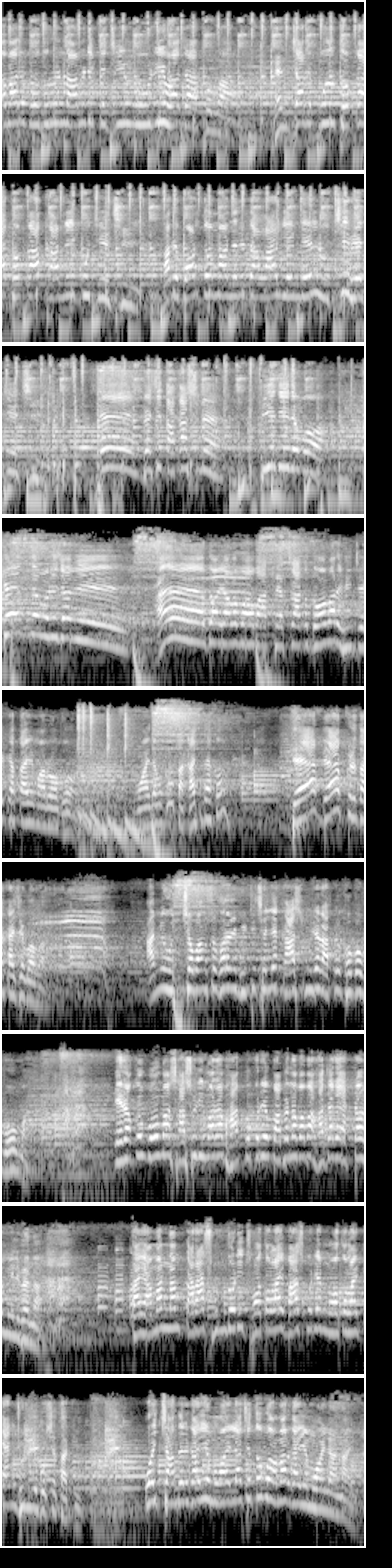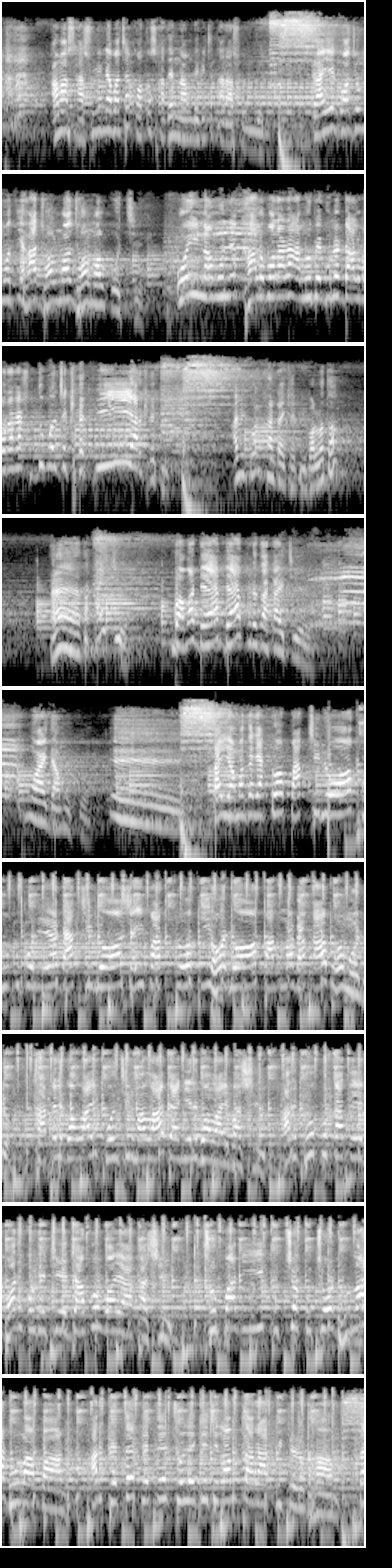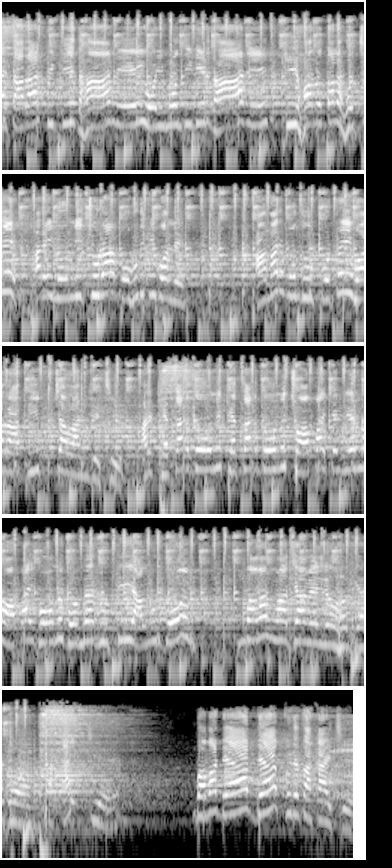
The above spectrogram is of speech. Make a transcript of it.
আমার বধুর নাম রেখেছি মুড়ি ভাজা খোলা। হেঞ্চার ফুল থোকা থোকা কানে কুচিয়েছি আরে বর্তমানের ডালায় এনে লুচি ভেজেছি। এ, বেশি তাকাস না দিয়ে দিয়ে দেবো। কেন্দ্র মরে যাবে? হ্যাঁ দয়াল বাবা, খেচাক দো আমার ভিজে কেতাই মারো গো। ময়দা মতো তাকাইছে দেখো। ড্যাব ড্যাব করে তাকাইছে বাবা। আমি উচ্চ বংশ ঘরের বিটি ছেলে, কাশ্মীরের আপেল খোকো বৌমা। এরকম বৌমা শাশুড়ি মারা ভাগ্য করেও পাবে না বাবা, হাজারে একটাও মিলবে না। তাই আমার নাম তারা সুন্দরী ছতলায় বাস করে নতলায় ট্যাং ঝুলিয়ে বসে থাকি। ওই চাঁদের গায়ে ময়লা আছে, তবু আমার গায়ে ময়লা নাই। আমার শাশুড়ি না বাচ্চা কত স্বাদের নাম রেখেছে তারা সুন্দরী। গায়ে গজমতি হাত ঝলমল ঝলমল করছে। ওই নামুনে খাল বড়ারা আলু বেগুনের ডাল বড়ারা শুধু বলছে খেপি আর খেপি। আমি কোন খানটায় খেপি বলো তো? হ্যাঁ তাকাইছে। বাবা, ড্যাব ড্যাব করে তাকাইছে। ময়দা মুখে। তাই আমাদের একটা পাক ছিল কুকু করে ডাকছিল, সেই পাত্র কি হলো? পাতলা ঢাকা বোম হলো। খাটের গলায় কঞ্চির মালা, ব্যাঙের গলায় বাসি আর কুকু কাতে ঘর করেছে, যাব গয় আকাশি। সুপারি, কুচো কুচো, ঢুলা ঢুলা পান। আর খেতে খেতে চলে গেছিলাম তারা পিঠের ধাম। তাই তারা পিঠে ধাম এই ওই মন্দিরের ধারে কি হরতাল হচ্ছে? আর এই ননি চূড়া বহুরবি বলে, আমার বন্ধু কোটোই ভরা দ্বীপ চালান গেছে। আর খেচাক দম খেচাক দম, ছ পাই চেলিয়ে ন পাই গম, গমের রুটি, আলুর দম। বাবা মজা মেলো তাকাইছে বাবা ড্যাব ড্যাব করে তাকাইছে।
